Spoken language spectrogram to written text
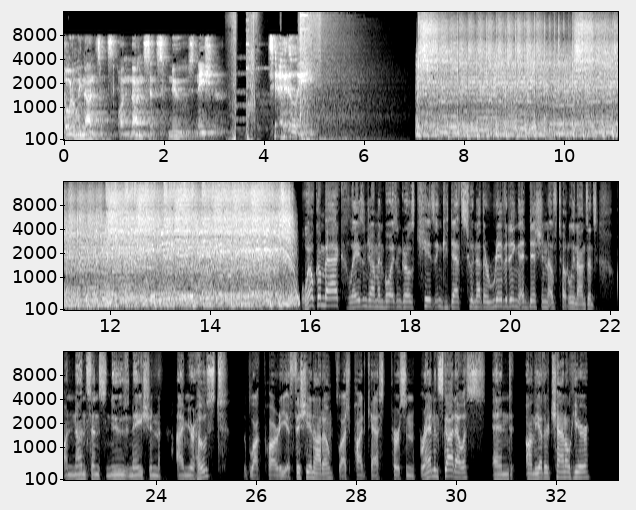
Totally Nonsense on Nonsense News Nation. Totally. Welcome back, ladies and gentlemen, boys and girls, kids and cadets, to another riveting edition of Totally Nonsense on Nonsense News Nation. I'm your host, the Bloc Party aficionado slash podcast person, Brandon Scott Ellis. And on the other channel here,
